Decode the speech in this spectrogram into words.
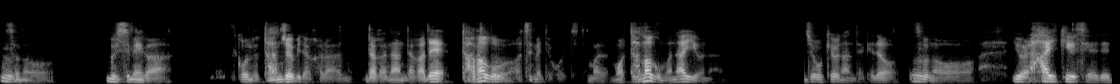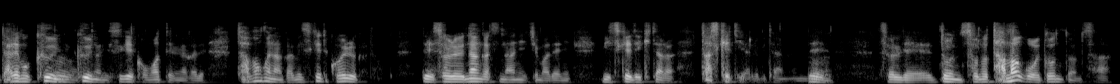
うんその、娘が、今度誕生日だから、だかなんだかで、卵を集めてこいって言って、まあ、もう卵もないような状況なんだけど、うんその、いわゆる配給制で、誰も食う,、うん食うのにすげえ困ってる中で、卵なんか見つけてこれるかと。で、それを何月何日までに見つけてきたら助けてやるみたいなんで、うんそれでどん、その卵をどんどんさ、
